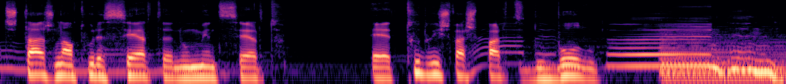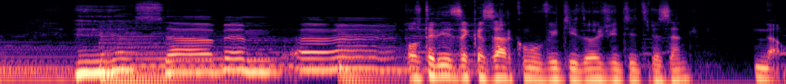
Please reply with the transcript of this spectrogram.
de estar na altura certa, no momento certo. É, tudo isto faz parte do bolo. Voltarias a casar com 22, 23 anos? Não,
